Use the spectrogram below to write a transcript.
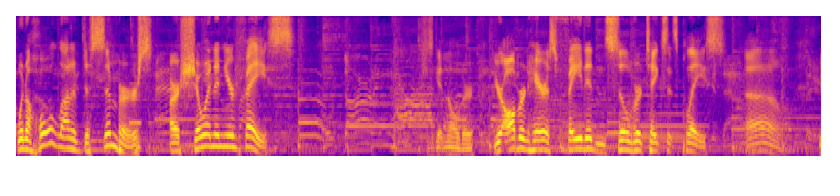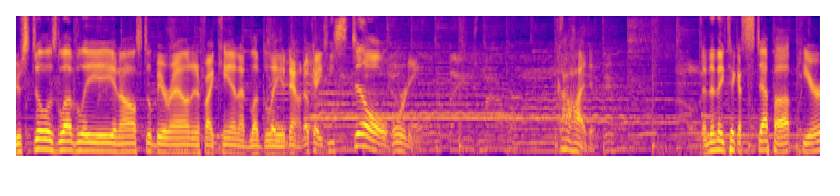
when a whole lot of Decembers are showing in your face. She's getting older. Your auburn hair is faded and silver takes its place. Oh. You're still as lovely, and I'll still be around, and if I can, I'd love to lay you down. Okay, he's still horny. God. And then they take a step up here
